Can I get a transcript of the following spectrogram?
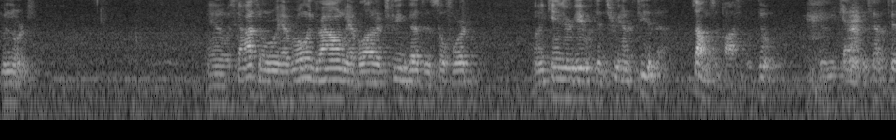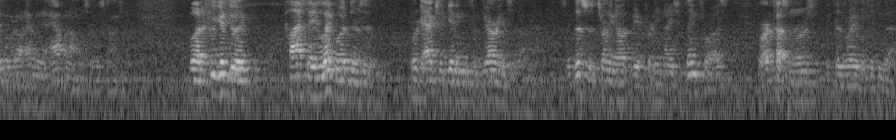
manures. And in Wisconsin, where we have rolling ground, we have a lot of extreme beds and so forth, well, you can't irrigate within 300 feet of that. It's almost impossible to do. You can't make consent of PIVA without having that happen almost in Wisconsin. But if we get to a Class A liquid, there's a, we're actually getting some variances on that. So this is turning out to be a pretty nice thing for us, for our customers, because we're able to do that.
